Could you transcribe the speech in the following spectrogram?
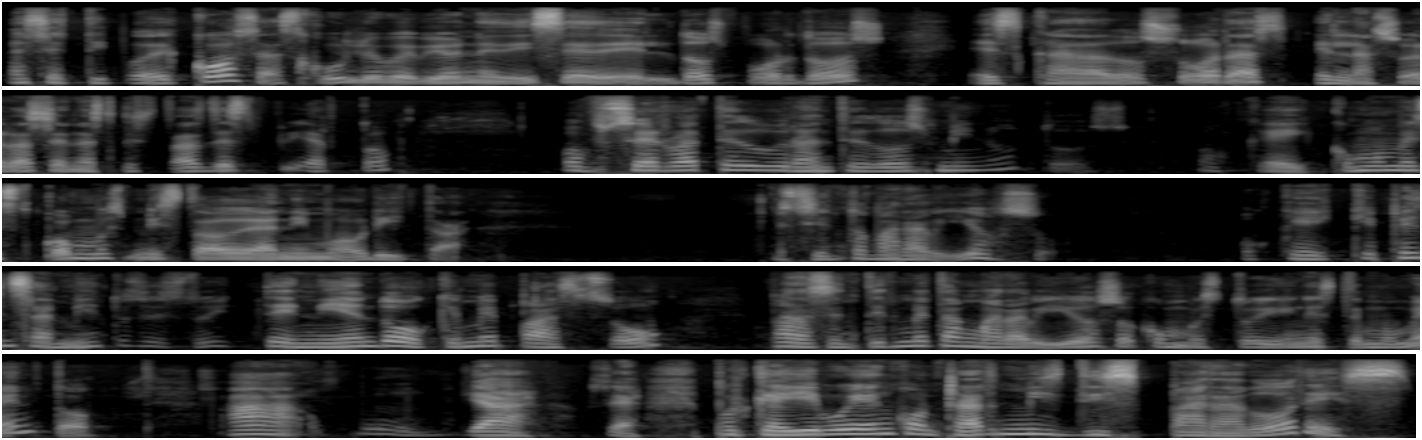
a ese tipo de cosas? Julio Bebione dice del 2 por 2 es cada dos horas, en las horas en las que estás despierto, obsérvate durante dos minutos. Ok, ¿cómo, me, ¿cómo es mi estado de ánimo ahorita? Me siento maravilloso. Ok, ¿qué pensamientos estoy teniendo o qué me pasó? Para sentirme tan maravilloso como estoy en este momento. Ah, ya, o sea, porque ahí voy a encontrar mis disparadores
